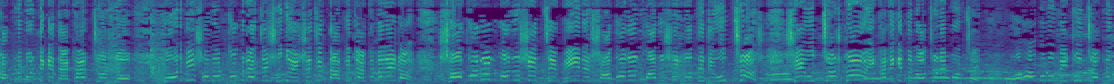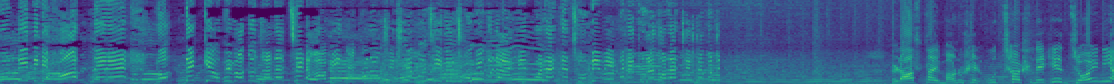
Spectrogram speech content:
চক্রবর্তীকে দেখার জন্য কর্মী সমর্থকরা যে শুধু এসেছে তা কিন্তু একেবারেই নয়। সাধারণ মানুষের যে ভিড়, সাধারণ মানুষের মধ্যে যে উচ্ছ্বাস, সেই উচ্ছ্বাসটাও এখানে কিন্তু নজরে পড়ছে। রাস্তায় মানুষের উচ্ছ্বাস দেখে জয় নিয়ে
